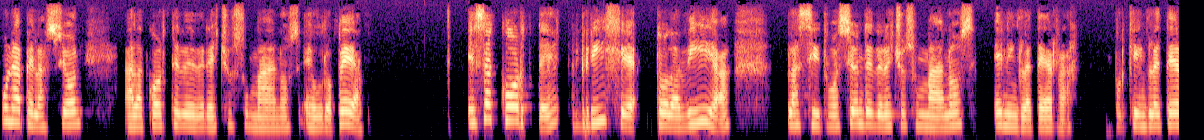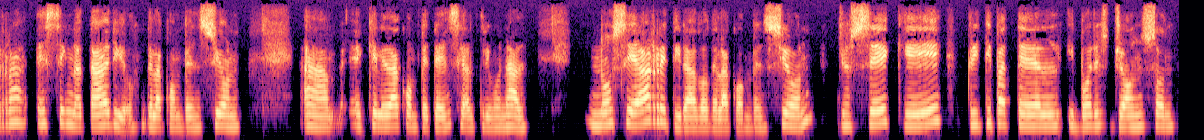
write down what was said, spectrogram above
una apelación a la Corte de Derechos Humanos Europea. Esa Corte rige todavía la situación de derechos humanos en Inglaterra, porque Inglaterra es signatario de la convención ah, eh, que le da competencia al tribunal. No se ha retirado de la convención. Yo sé que Priti Patel y Boris Johnson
